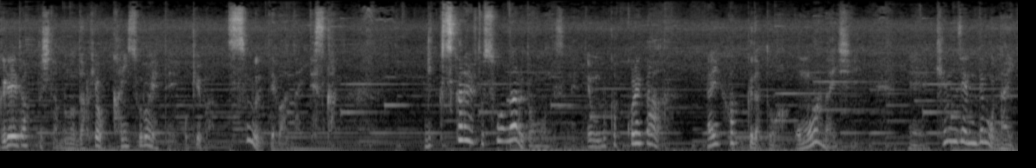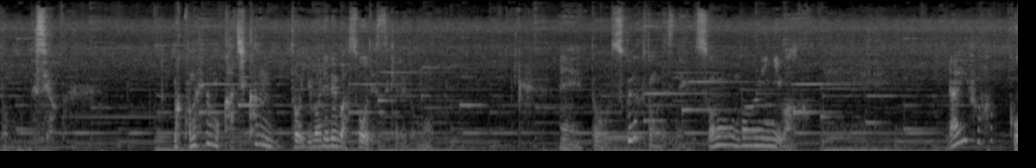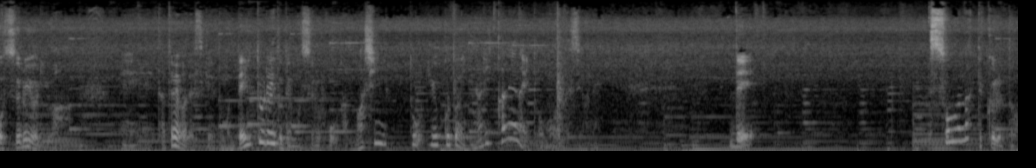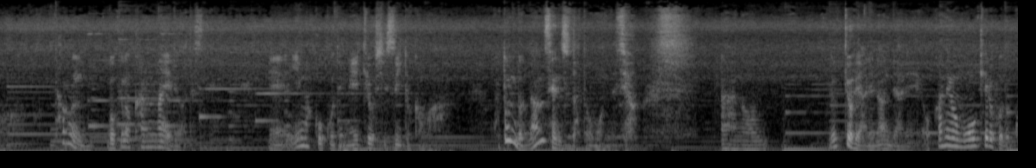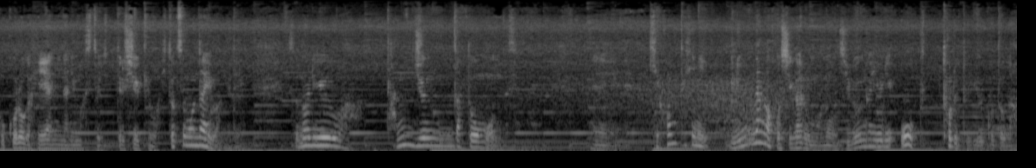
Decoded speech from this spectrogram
グレードアップしたものだけを買い揃えておけば済むではないですか。理屈から言うとそうなると思うんですね。でも僕はこれがライフハックだとは思わないし、えー、健全でもないと思うんですよ、まあ、この辺はもう価値観と言われればそうですけれどもえっ、ー、と少なくともですねその場合には、えー、ライフハックをするよりは、えー、例えばですけれどもデイトレードでもする方がマシということになりかねないと思うんですよね。でそうなってくると多分僕の考えではですね、えー、今ここで明鏡止水とかはほとんどナンセンスだと思うんですよ。あの仏教であれ何であれお金を儲けるほど心が平安になりますと言ってる宗教は一つもないわけでその理由は単純だと思うんですよね。えー基本的にみんなが欲しがるものを自分がより多く取るということが、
